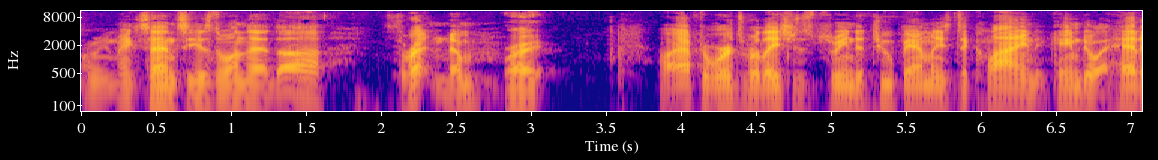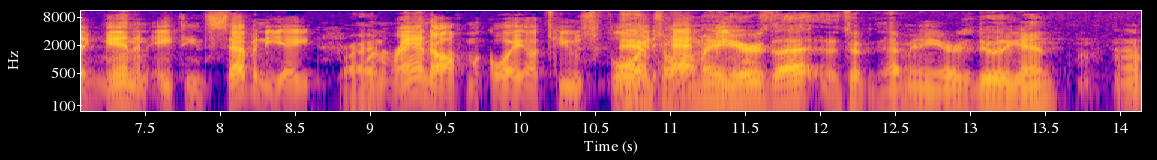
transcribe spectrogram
I mean, makes sense. He is the one that uh, threatened him. Right. Uh, Afterwards, relations between the two families declined. It came to a head again in 1878 Right. when Randolph McCoy accused Damn, Floyd so how many Hatfield- years that? It took that many years to do it again? Uh,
